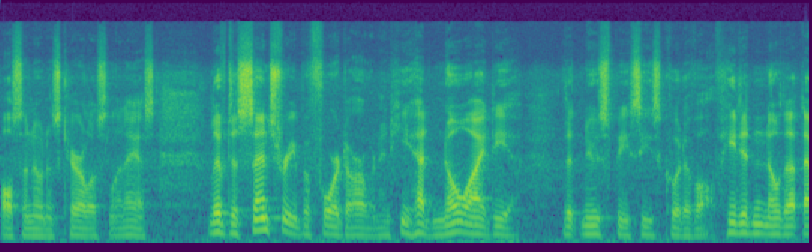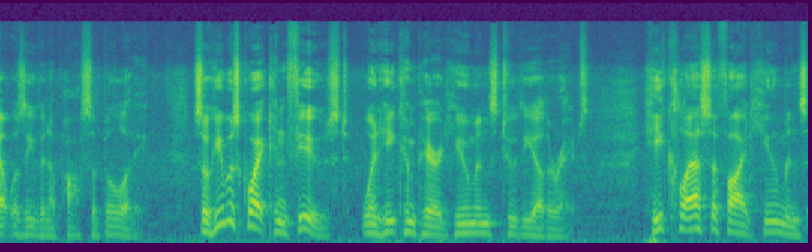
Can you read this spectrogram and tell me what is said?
also known as Carolus Linnaeus, lived a century before Darwin, and he had no idea that new species could evolve. He didn't know that that was even a possibility. So he was quite confused when he compared humans to the other apes. He classified humans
